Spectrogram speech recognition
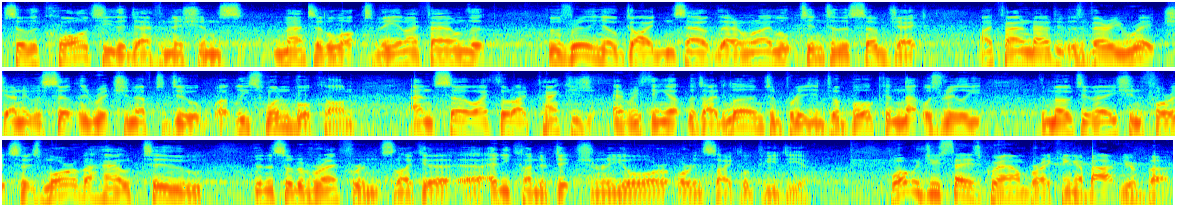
So the quality of the definitions mattered a lot to me, and I found that there was really no guidance out there. And when I looked into the subject, I found out it was very rich, and it was certainly rich enough to do at least one book on. And so I thought I'd package everything up that I'd learned and put it into a book, and that was really the motivation for it. So it's more of a how-to than a sort of reference, like a, any kind of dictionary or, or encyclopedia. What would you say is groundbreaking about your book?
